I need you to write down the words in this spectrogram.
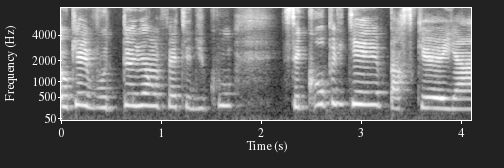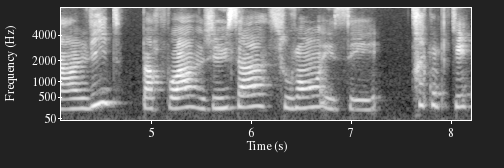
auxquelles vous tenez en fait et du coup c'est compliqué parce qu'il y a un vide parfois. J'ai eu ça souvent et c'est très compliqué.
